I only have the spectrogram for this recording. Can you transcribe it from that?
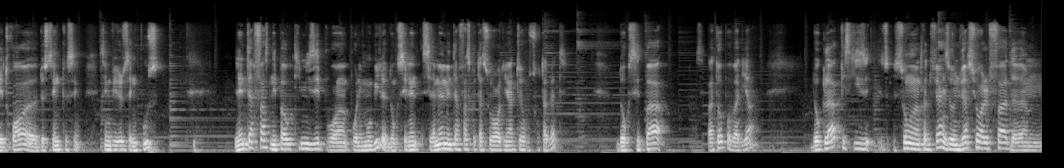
G3 euh, de 5 5,5 pouces. L'interface n'est pas optimisée pour, pour les mobiles, donc c'est la même interface que tu as sur ordinateur ou sur tablette. Donc c'est pas, c'est pas top, on va dire. Donc là, qu'est-ce qu'ils sont en train de faire? Ils ont une version alpha de,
